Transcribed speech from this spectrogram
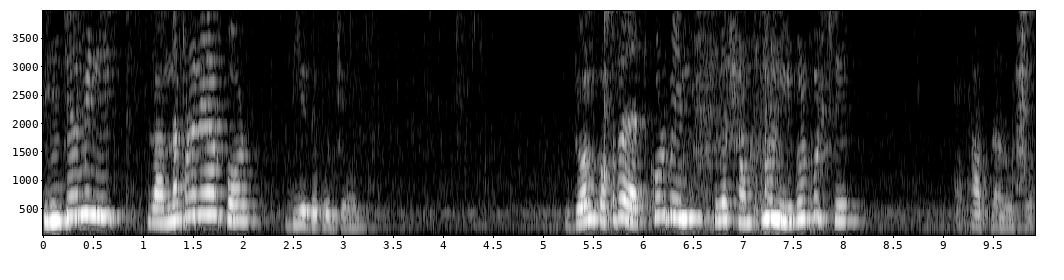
তিন চার মিনিট রান্না করে নেওয়ার পর দিয়ে দেবো জল। জল কতটা অ্যাড করবেন সেটা সম্পূর্ণ নির্ভর করছে আপনার উপর।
